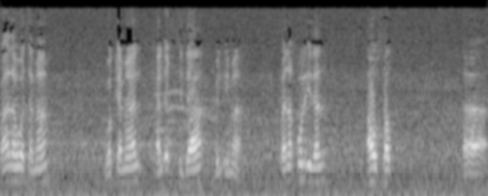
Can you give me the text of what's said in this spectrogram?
فهذا هو تمام وكمال الاقتداء بالإمام. فنقول إذن أوسط آه،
